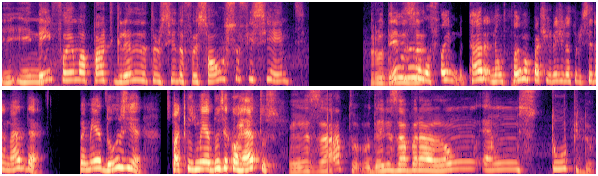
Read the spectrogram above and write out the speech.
E, e nem foi uma parte grande da torcida, foi só o suficiente. Pro. Não, não, não foi. Cara, não foi uma parte grande da torcida, nada. Foi meia dúzia. Só que os meia dúzia corretos. Exato. O Denis Abraão é um estúpido,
